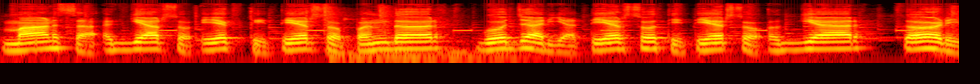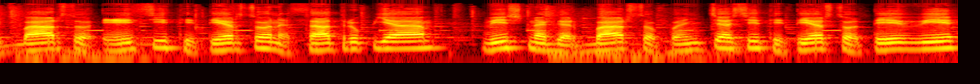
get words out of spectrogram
માણસા અગિયારસો એકથી તેરસો પંદર, ગોજારિયા તેરસોથી તેરસો અગિયાર, કડી બારસો એંશીથી તેરસો ને સાત રૂપિયા, વિસનગર બારસો પંચ્યાસીથી તેરસો ત્રેવીસ,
